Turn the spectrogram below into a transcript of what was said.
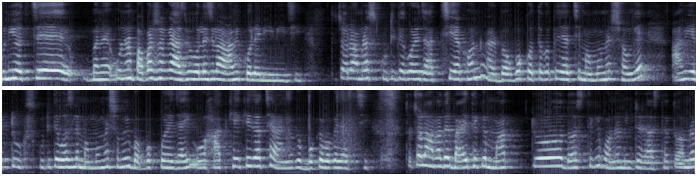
উনি হচ্ছে মানে ওনার পাপার সঙ্গে আসবে বলেছিল আর আমি কোলে নিয়ে নিয়েছি। চলো আমরা স্কুটিতে করে যাচ্ছি এখন, আর বকবক করতে করতে যাচ্ছি মাম্মামের সঙ্গে। আমি একটু স্কুটিতে বসলে মাম্মামের সঙ্গেই বকবক করে যাই। ও হাত খেয়ে খেয়ে যাচ্ছে আর আমি ওকে বকে বকে যাচ্ছি। তো চলো আমাদের বাড়ি থেকে মাত্র দশ থেকে পনেরো মিনিটের রাস্তা। তো আমরা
